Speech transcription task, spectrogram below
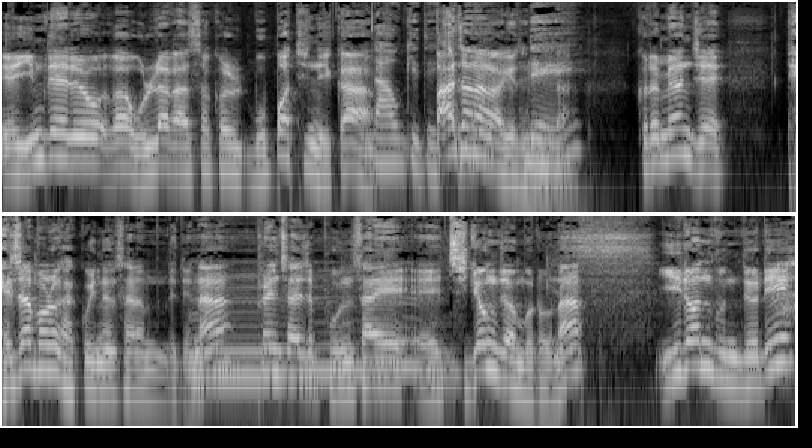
예, 임대료가 올라가서 그걸 못 버티니까. 빠져나가게 됩니다. 네. 그러면 이제 대자본을 갖고 있는 사람들이나 음. 프랜차이즈 본사의 예, 직영점으로나 이런 분들이 아,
